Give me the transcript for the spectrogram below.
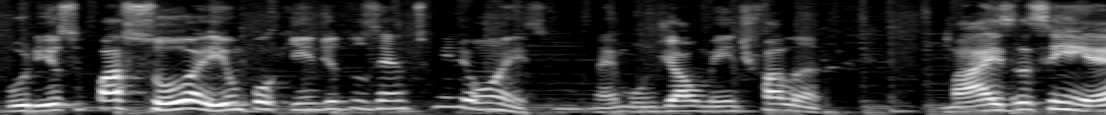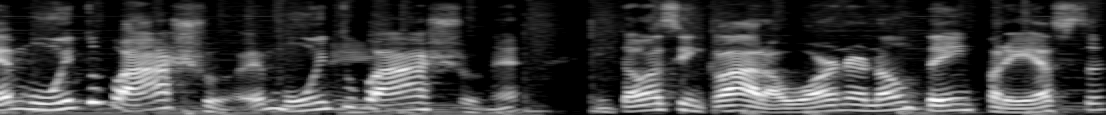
Por isso passou aí um pouquinho de 200 milhões, né, mundialmente falando. Mas assim, é muito baixo, é muito Sim. baixo, né? Então assim, claro, a Warner não tem pressa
